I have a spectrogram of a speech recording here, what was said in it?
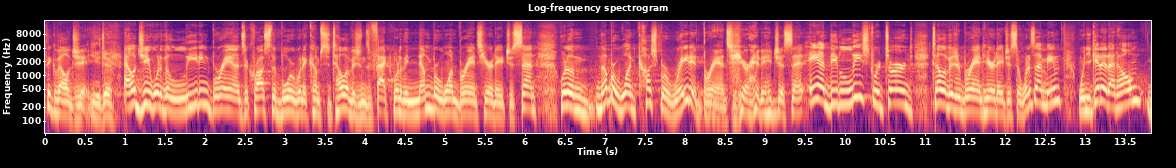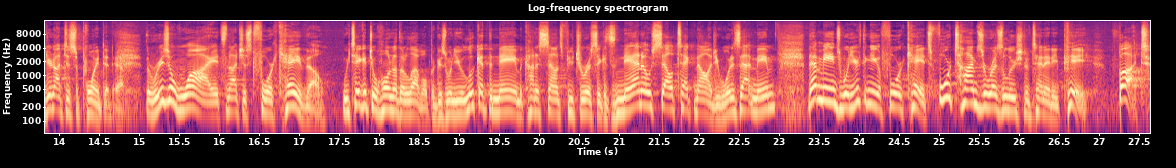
Think of LG. You do. LG, one of the leading brands across the board when it comes to televisions. In fact, one of the number one brands here at HSN, one of the number one customer rated brands here at HSN, and the least returned television brand here at HSN. What does that mean? When you get it at home, you're not disappointed. Yeah. The reason why it's not just 4K though, we take it to a whole nother level because when you look at the name, it kind of sounds futuristic. It's nano cell technology. What does that mean? That means when you're thinking of 4K, it's four times the resolution of 1080p. But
